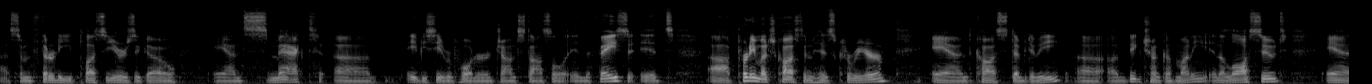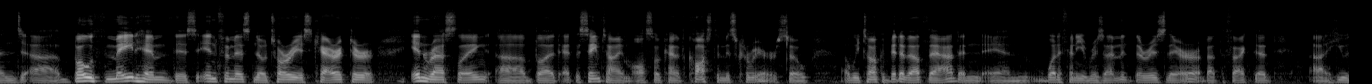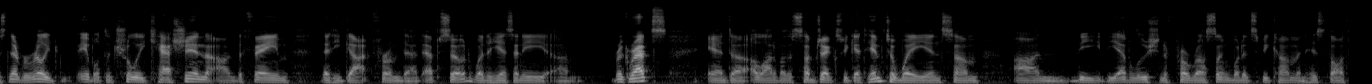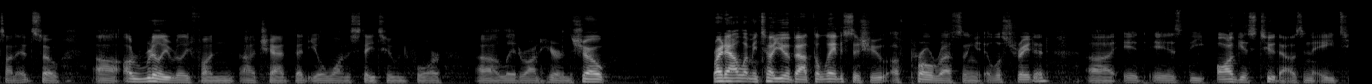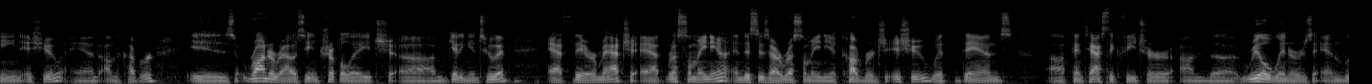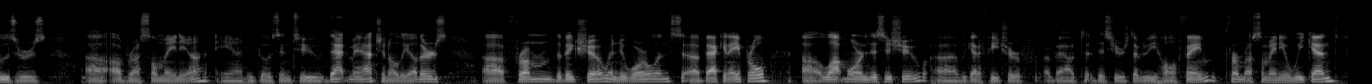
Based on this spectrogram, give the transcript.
some 30 plus years ago and smacked uh, ABC reporter John Stossel in the face. It uh, pretty much cost him his career and cost WWE uh, a big chunk of money in a lawsuit. And uh, both made him this infamous, notorious character in wrestling, uh, but at the same time also kind of cost him his career. So uh, we talk a bit about that and, and what, if any, resentment there is there about the fact that uh, he was never really able to truly cash in on the fame that he got from that episode, whether he has any um, regrets, and uh, a lot of other subjects. We get him to weigh in some on the the evolution of pro wrestling, what it's become, and his thoughts on it. So, uh, a really really fun uh, chat that you'll want to stay tuned for uh, later on here in the show. Right now, let me tell you about the latest issue of Pro Wrestling Illustrated. Uh, it is the August 2018 issue, and on the cover is Ronda Rousey and Triple H um, getting into it at their match at WrestleMania. And this is our WrestleMania coverage issue with Dan's uh, fantastic feature on the real winners and losers uh, of WrestleMania. And he goes into that match and all the others uh, from the big show in New Orleans uh, back in April. Uh, a lot more in this issue. Uh, we got a feature f- about this year's WWE Hall of Fame from WrestleMania weekend.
